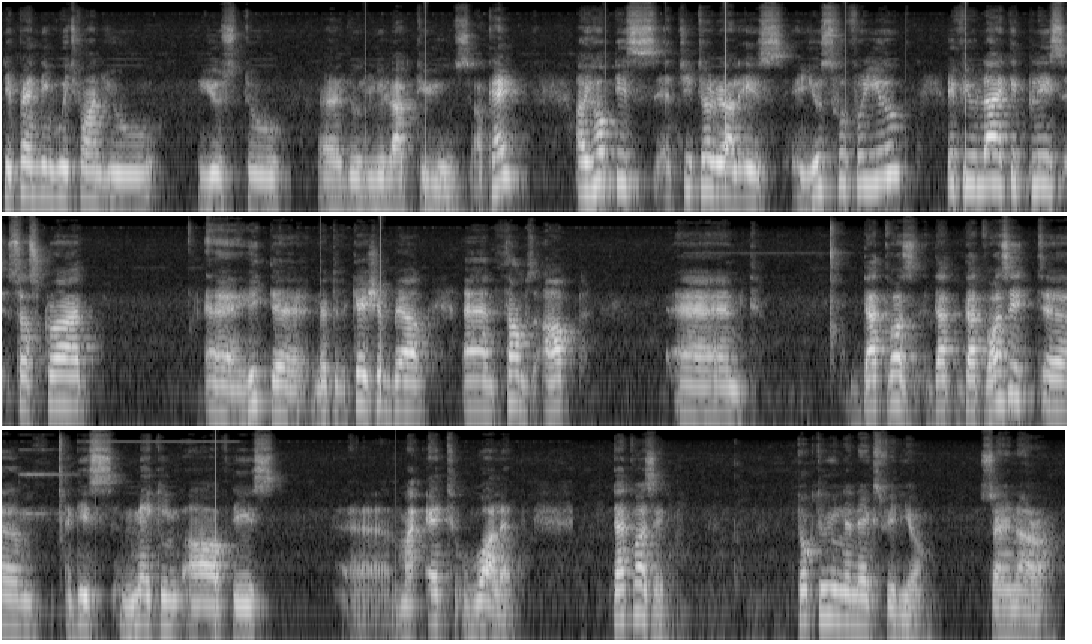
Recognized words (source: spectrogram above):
depending which one you used to uh, you, like to use okay I hope this tutorial is useful for you if you like it, please subscribe, uh, hit the notification bell, and thumbs up. And that was that that was it. Um, this making of this uh, my et wallet. That was it. Talk to you in the next video. Sayonara.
